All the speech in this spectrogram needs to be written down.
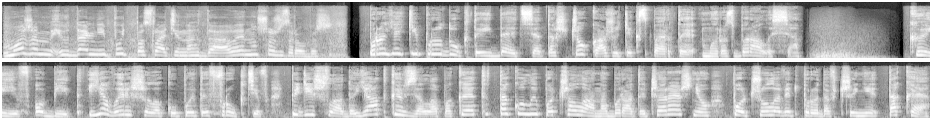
Можемо і в дальній путь послати іноді, але ну що ж зробиш? Про які продукти йдеться та що кажуть експерти, ми розбиралися. Київ, обід. Я вирішила купити фруктів. Підійшла до ядки, взяла пакет, та коли почала набирати черешню, почула від продавчині таке.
